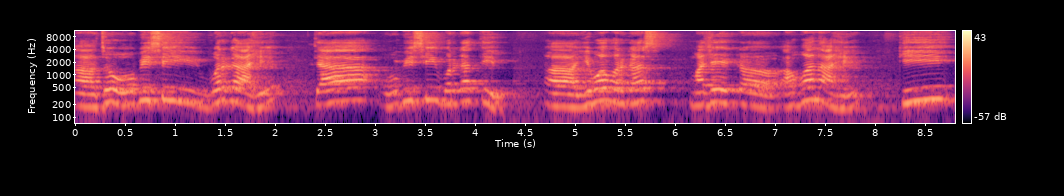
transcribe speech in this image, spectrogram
आ, जो ओबीसी वर्ग आहे त्या ओबीसी वर्गातील युवा वर्गास माझे एक आव्हान आहे की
